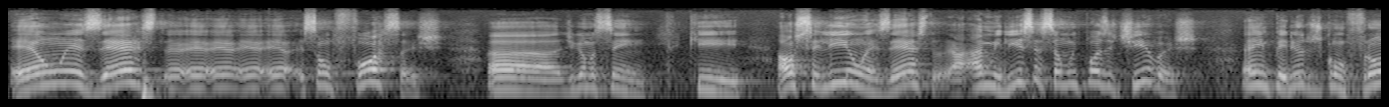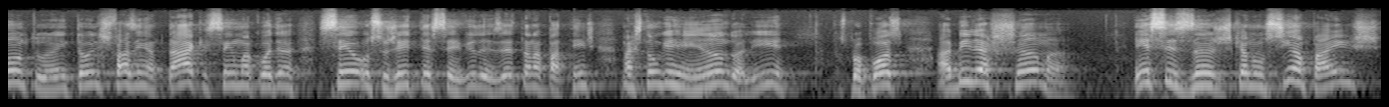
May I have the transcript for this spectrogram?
é um exército, é, é, é, são forças, ah, digamos assim, que auxiliam o exército, a, a milícia são muito positivas né, em períodos de confronto, né, então eles fazem ataques sem uma coisa, sem o sujeito ter servido o exército, está na patente, mas estão guerreando ali, os propósitos. A Bíblia chama esses anjos que anunciam a paz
